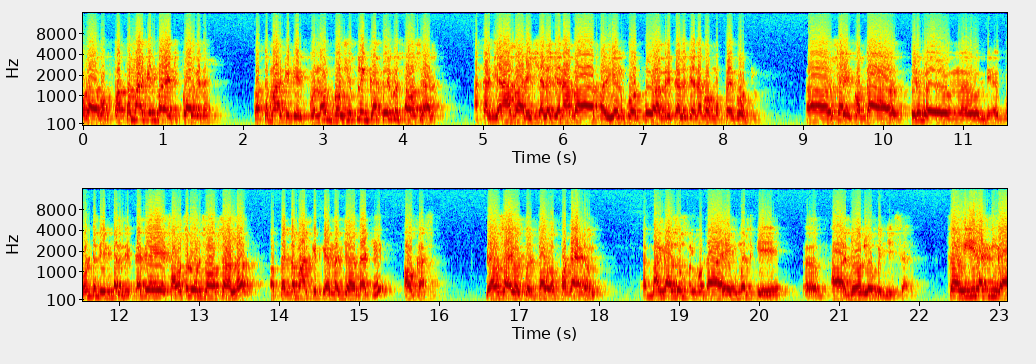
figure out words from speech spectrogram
ఒక ఒక కొత్త మార్కెట్ మనం ఎత్తుకోవాలి కదా. కొత్త మార్కెట్ ఎత్తుకున్నాం భవిష్యత్తులో ఇంకా పెరుగుతుంది అవసరాలు. అక్కడ జనాభా రష్యాలో జనాభా పదిహేను కోట్లు అమెరికాలో జనాభా ముప్పై కోట్లు. సరే కొంత పెరుగు ఉంటుంది ఇబ్బంది కానీ సంవత్సరం రెండు సంవత్సరాల్లో పెద్ద మార్కెట్కి ఎమర్జీ అవడానికి అవకాశం. వ్యవసాయ ఉత్పత్తులు పొటాటోలు బంగాళదుంపలు కూడా ఎగుమతికి ఆ, డోర్లు ఓపెన్ చేశారు. సో ఈ రకంగా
